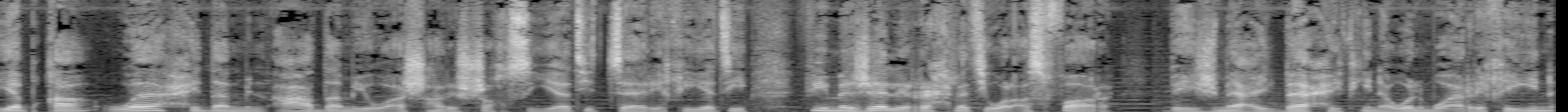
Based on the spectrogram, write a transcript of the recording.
يبقى واحدا من أعظم وأشهر الشخصيات التاريخية في مجال الرحلة والأسفار بإجماع الباحثين والمؤرخين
